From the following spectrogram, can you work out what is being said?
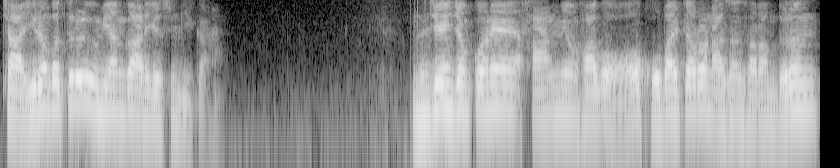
자, 이런 것들을 의미한 거 아니겠습니까? 문재인 정권에 항명하고 고발자로 나선 사람들은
